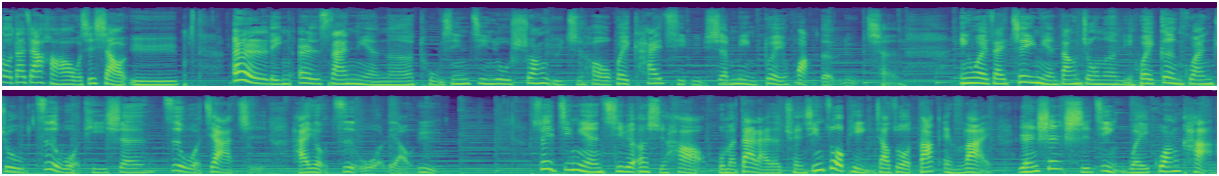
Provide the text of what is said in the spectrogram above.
Hello，大家好，我是小鱼。二零二三年呢，土星进入双鱼之后，会开启与生命对话的旅程。因为在这一年当中呢，你会更关注自我提升、自我价值，还有自我疗愈。所以今年七月二十号，我们带来的全新作品叫做《Dark and Light》人生实境微光卡，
